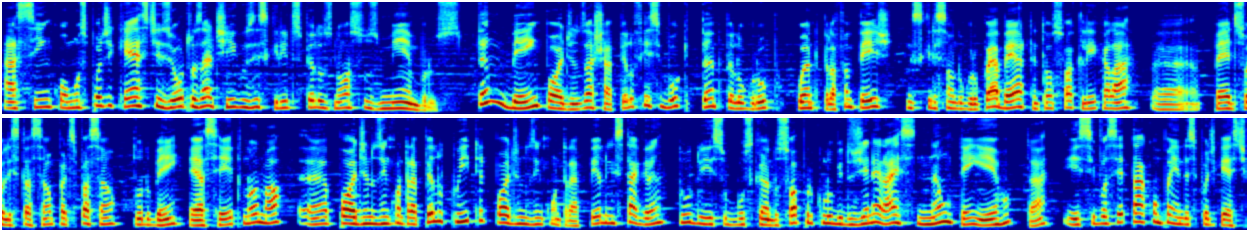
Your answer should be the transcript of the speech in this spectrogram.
assim como os podcasts e outros artigos escritos pelos nossos membros. Também pode nos achar pelo Facebook, tanto pelo grupo quanto pela fanpage. Inscrição do grupo é aberta, então só clica lá, eh, pede solicitação, participação, tudo bem, é aceito, normal. Eh, pode nos encontrar pelo Twitter, pode nos encontrar pelo Instagram, tudo isso buscando só por Clube dos Generais, não tem erro, tá? E se você está acompanhando esse podcast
